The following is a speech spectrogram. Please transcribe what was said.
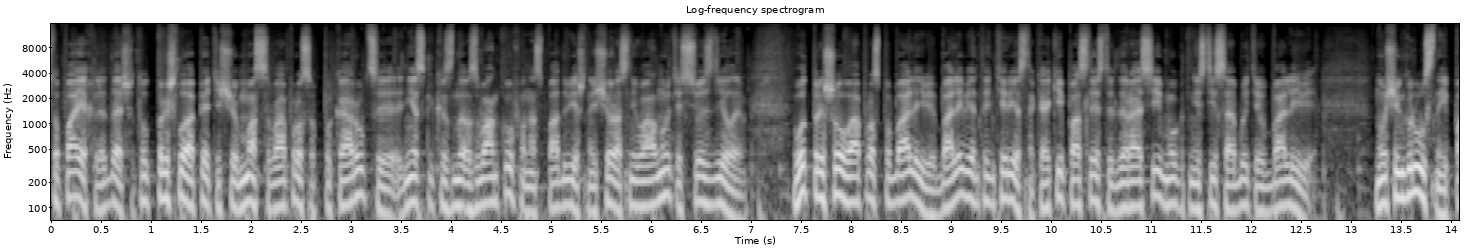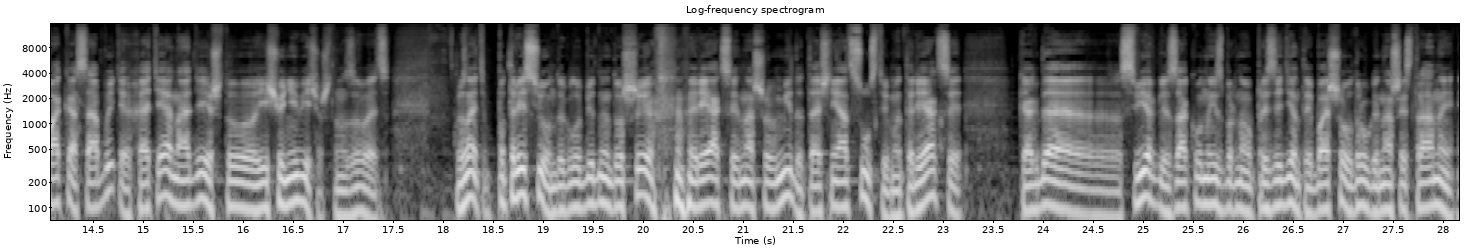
что поехали дальше. Тут пришло опять еще масса вопросов по коррупции. Несколько звонков у нас подвешено. Еще раз не волнуйтесь, все сделаем. Вот пришел вопрос по Боливии. Боливия это интересно. Какие последствия для России могут нести события в Боливии? Ну, очень грустные пока события, хотя надеюсь, что еще не вечер, что называется. Вы знаете, потрясен до глубины души реакцией нашего МИДа, точнее, отсутствием этой реакции, когда свергли законно избранного президента и большого друга нашей страны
